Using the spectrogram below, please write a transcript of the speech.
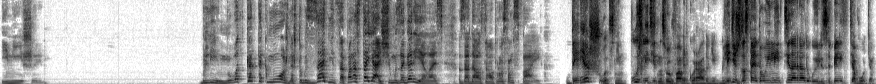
и Миши. Блин, ну вот как так можно, чтобы задница по-настоящему загорелась? Задался вопросом Спайк. Да я шут с ним. Пусть летит на свою фабрику радуги. Глядишь, заставит его или идти на радугу, или запилить Awoken.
